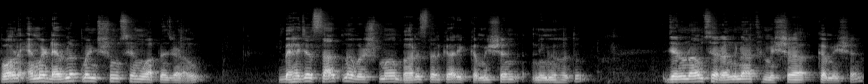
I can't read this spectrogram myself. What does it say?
પણ એમાં ડેવલપમેન્ટ શું છે હું આપને જણાવું? બે હજાર સાતના વર્ષમાં ભારત સરકારે કમિશન નિમ્યું હતું, જેનું નામ છે રંગનાથ મિશ્રા કમિશન.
